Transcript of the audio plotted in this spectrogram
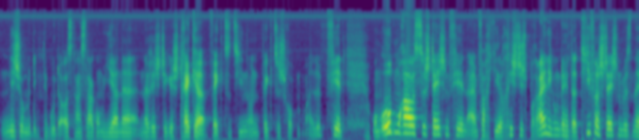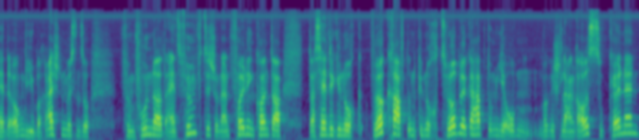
nicht unbedingt eine gute Ausgangslage, um hier eine, eine richtige Strecke wegzuziehen und wegzuschrubben. Also fehlt, um oben rauszustechen, fehlen einfach hier richtig Bereinigung. Da hätte er tiefer stechen müssen, da hätte er irgendwie überraschen müssen, so 500, 1,50 und dann voll den Konter. Das hätte genug Wirkkraft und genug Zwirbel gehabt, um hier oben wirklich lang raus zu können.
